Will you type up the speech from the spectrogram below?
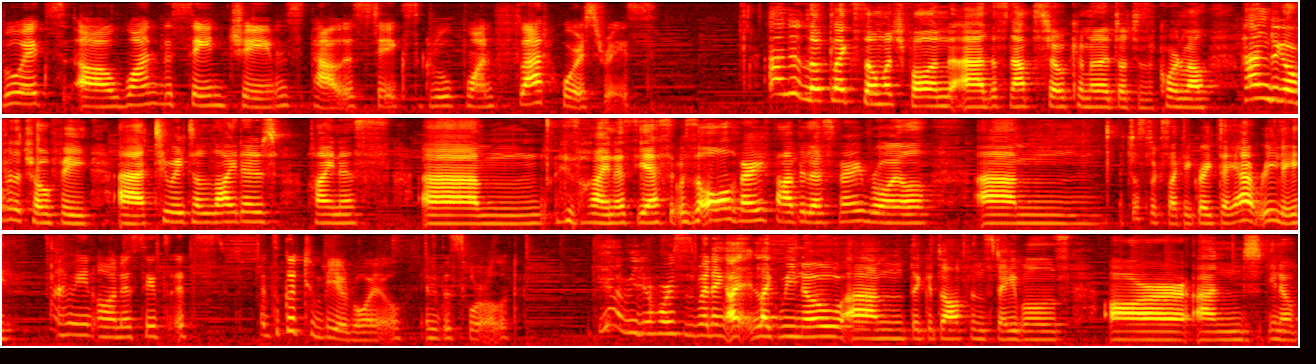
Buicks, uh, won the St. James Palace Stakes Group 1 flat horse race and it looked like so much fun. Uh, the snaps show Camilla, Duchess of Cornwall, handing over the trophy uh, to a delighted Highness, um, His Highness. Yes, it was all very fabulous, very royal. Um, it just looks like a great day out, really. I mean, honestly, it's it's it's good to be a royal in this world. Yeah, I mean, your horse is winning. I, like we know, um, the Godolphin stables are, and you know,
